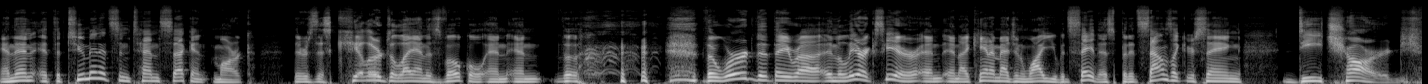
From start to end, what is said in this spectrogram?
And then at the two minutes and 10 second mark, there's this killer delay on this vocal and and the the word that they uh, in the lyrics here and and I can't imagine why you would say this but it sounds like you're saying decharge.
